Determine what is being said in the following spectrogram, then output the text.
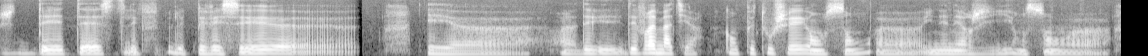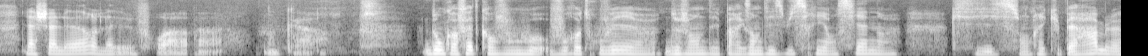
Je déteste les, les PVC euh, et euh, voilà, des, des vraies matières qu'on peut toucher. On sent euh, une énergie, on sent la chaleur, le froid. donc, Donc en fait, quand vous vous retrouvez devant des, par exemple des huisseries anciennes qui sont récupérables,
